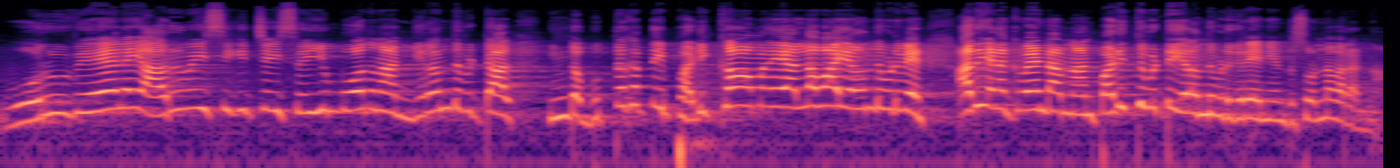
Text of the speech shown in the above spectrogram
ஒருவேளை அறுவை சிகிச்சை செய்யும் போது நான் இறந்து விட்டால் இந்த புத்தகத்தை படிக்காமலே அல்லவா இறந்து விடுவேன்? அது எனக்கு வேண்டாம் நான் படித்து விட்டு இறந்து விடுகிறேன் என்று சொன்னவர் அண்ணா.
